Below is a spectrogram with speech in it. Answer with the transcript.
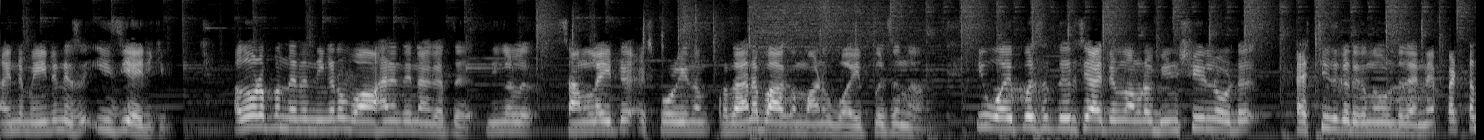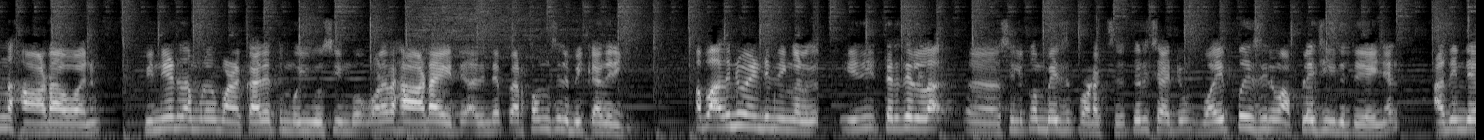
അതിന്റെ മെയിന്റനൻസ് ഈസി ആയിരിക്കും. അതോടൊപ്പം തന്നെ നിങ്ങളുടെ വാഹനത്തിനകത്ത് നിങ്ങൾ സൺലൈറ്റ് എക്സ്പ്ലോർ ചെയ്യുന്ന പ്രധാന ഭാഗമാണ് വൈപ്പേഴ്സ് എന്നതാണ്. ഈ വൈപ്പേഴ്സ് തീർച്ചയായിട്ടും നമ്മുടെ വിൻഷീൽഡിനോട് ടച്ച് ചെയ്ത് കിടക്കുന്നതുകൊണ്ട് തന്നെ പെട്ടെന്ന് ഹാർഡാവാനും പിന്നീട് നമ്മൾ മഴക്കാലത്ത് യൂസ് ചെയ്യുമ്പോൾ വളരെ ഹാർഡായിട്ട് അതിന്റെ പെർഫോമൻസ് ലഭിക്കാതിരിക്കും. അപ്പോൾ അതിനുവേണ്ടി നിങ്ങൾ ഈ ഇത്തരത്തിലുള്ള സിലിക്കോൺ ബേസ്ഡ് പ്രൊഡക്ട്സ് തീർച്ചയായിട്ടും വൈപ്പേഴ്സിനും അപ്ലൈ ചെയ്തിട്ട് കഴിഞ്ഞാൽ അതിന്റെ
